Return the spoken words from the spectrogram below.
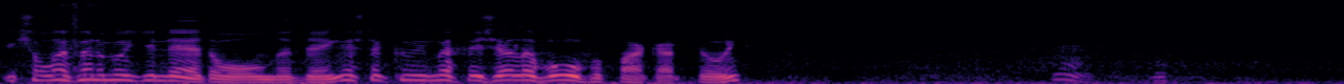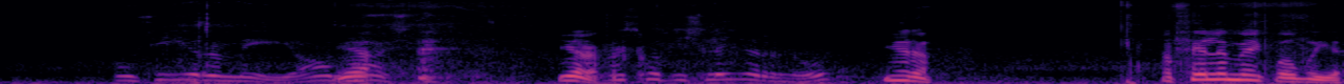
ik zal even een beetje net onder dingen, dus dan kun je hem even zelf overpakken, Toy. Hoe zie je er mee? Ja, Ja. Hier, is goed die slingeren hoor. hier. Dan film ik wel weer.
